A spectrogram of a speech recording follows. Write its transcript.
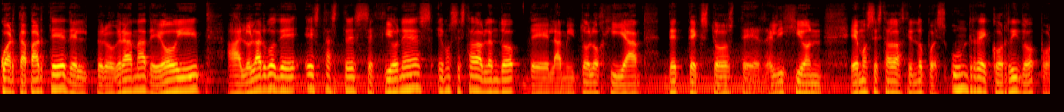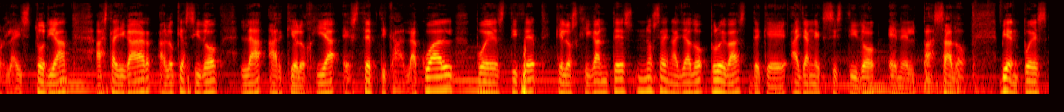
Cuarta parte del programa de hoy a lo largo de estas tres secciones hemos estado hablando de la mitología, de textos, de religión. Hemos estado haciendo pues un recorrido por la historia hasta llegar a lo que ha sido la arqueología escéptica, la cual pues dice que los gigantes no se han hallado pruebas de que hayan existido en el pasado. Bien, pues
